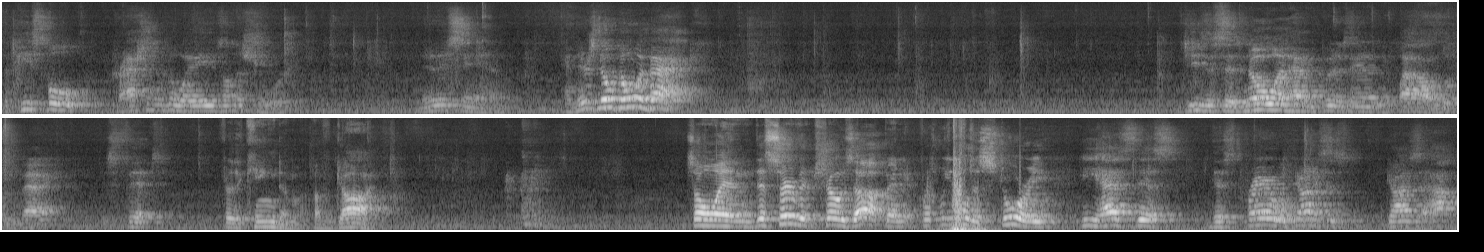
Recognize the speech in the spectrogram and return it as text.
The peaceful crashing of the waves on the shore. There they stand. And there's no going back. Jesus says, No one having put his hand to the plow and looking back is fit for the kingdom of God. So when this servant shows up, and of course we know the story, he has this, this prayer with God. He says, God, how,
